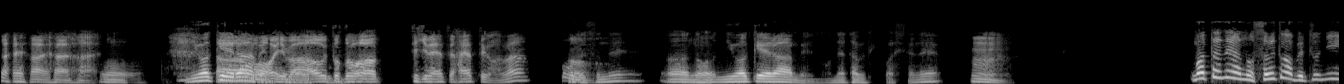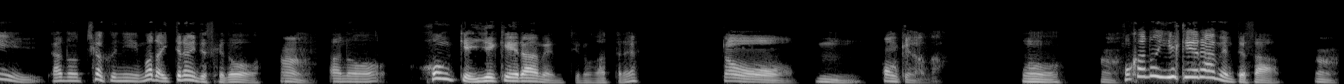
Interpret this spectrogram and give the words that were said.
はいはいはいはい。うん。庭系ラーメンあもう。今、アウトドア的なやつ流行ってるからな。そうですね。あの、庭系ラーメンをね、食べてきましてね。うん。またね、あの、それとは別に、あの、近くに、まだ行ってないんですけど、うん。あの、本家家系ラーメンっていうのがあってね。おー、うん。本家なんだ。うん。うん。他の家系ラーメンってさ、うん。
